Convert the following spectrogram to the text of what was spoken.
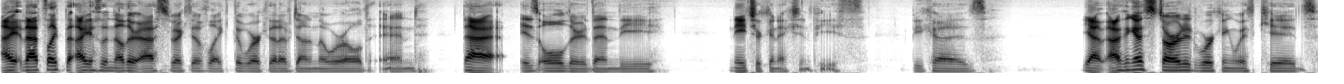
I that's like the I guess another aspect of like the work that I've done in the world and that is older than the nature connection piece because yeah, I think I started working with kids.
